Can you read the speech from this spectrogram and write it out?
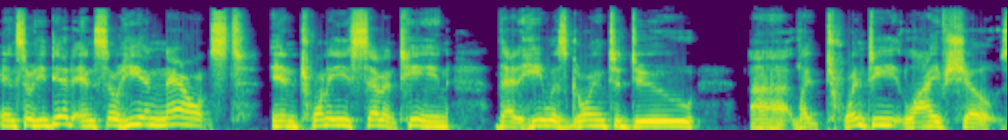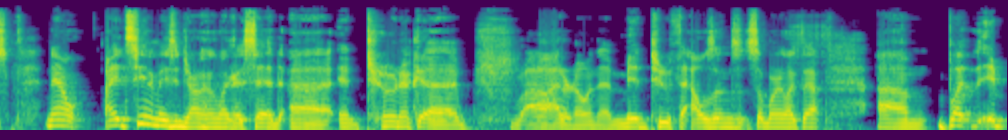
And so he did. And so he announced in 2017 that he was going to do uh, like 20 live shows. Now, I had seen Amazing Johnathan, like I said, uh, in Tunica, uh, I don't know, in the mid 2000s, somewhere like that. Um, but it,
